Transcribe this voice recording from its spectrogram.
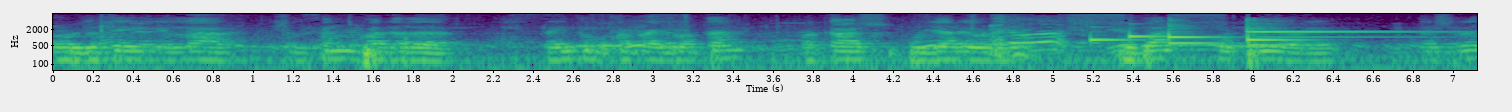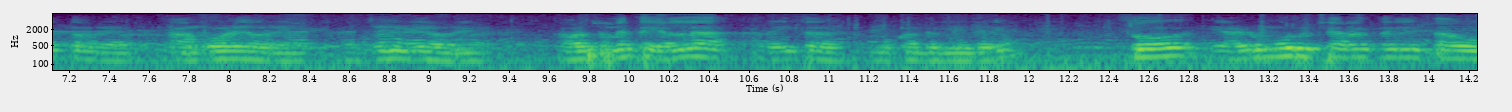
ಅವ್ರ ಜೊತೆ ಎಲ್ಲ ಸಂಘ ಭಾಗದ ರೈತ ಮುಖಂಡರಾಗಿರುವಂತ ಪ್ರಕಾಶ್ ಪೂಜಾರಿ ಅವರೇ, ಸುಭಾಷ್ ಕೊಪ್ಪಳಿ ಅವರೇ, ದಶರಥ್ ಅವರೇ ಕಾಂಬೋಳಿ ಅವರೇ, ಅಜ್ಜನಿಗೆ ಅವರೇ, ಅವ್ರ ಸಮೇತ ಎಲ್ಲ ರೈತ ಮುಖಂಡರಿದ್ದಾರೆ. ಸೊ ಎರಡು ಮೂರು ವಿಚಾರದಲ್ಲಿ ತಾವು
